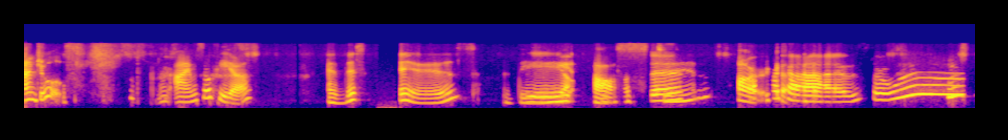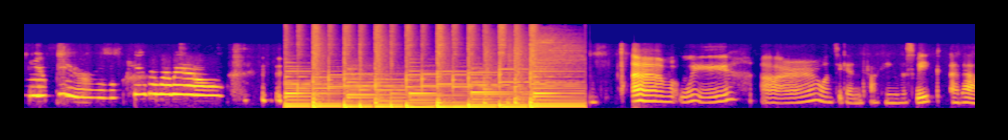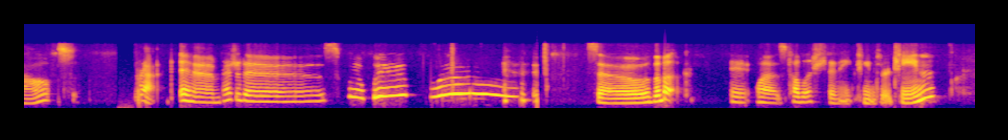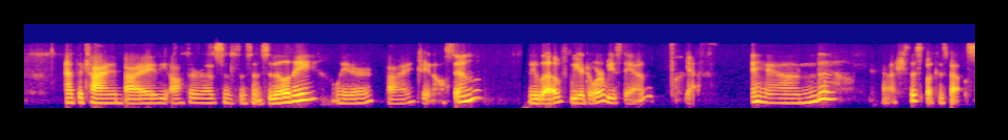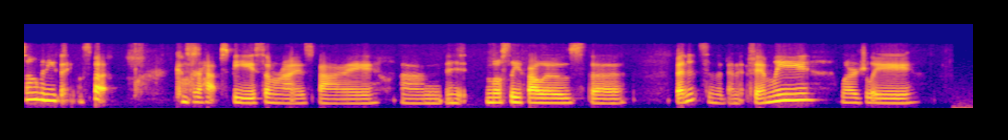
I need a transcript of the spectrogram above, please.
I'm Jules. And I'm Sophia. And this is the, The Austen, Austen Archive. Archives. Pew, pew, pew, Um, we are once again talking this week about Pride and Prejudice. Woo, woo, woo. so the book, it was published in 1813. At the time by the author of Sense and Sensibility, later by Jane Austen. We love, we adore, we stand. Yes. And gosh, this book is about so many things, but can perhaps be summarized by um, it mostly follows the Bennets and the Bennet family, largely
